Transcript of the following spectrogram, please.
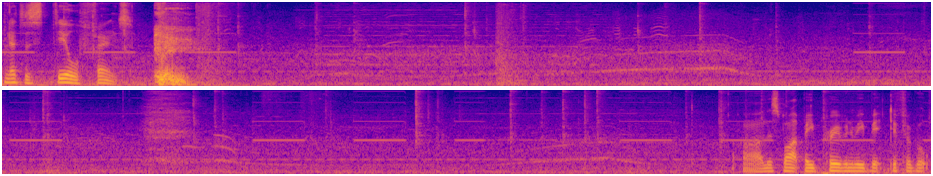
That's a steel fence. Uh, this might be proven to be a bit difficult.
